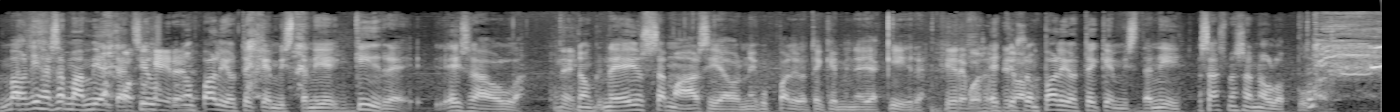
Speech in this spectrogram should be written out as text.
Mä oon ihan samaa mieltä, että silloin kun on paljon tekemistä, niin kiire ei saa olla. Niin. Ne, on, ne ei ole sama asia, on niin kuin paljon tekeminen ja kiire. Kiire Et jos on paljon tekemistä, niin saas mä sanoa loppuun.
